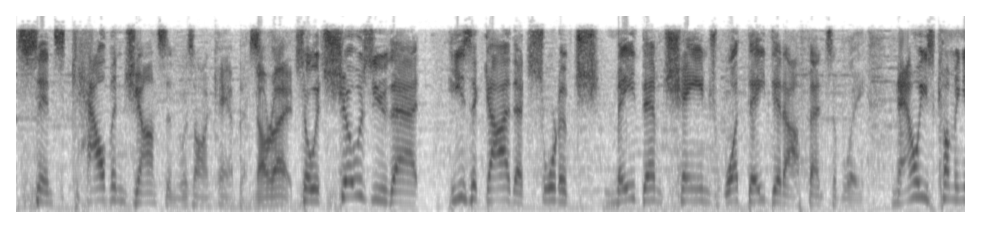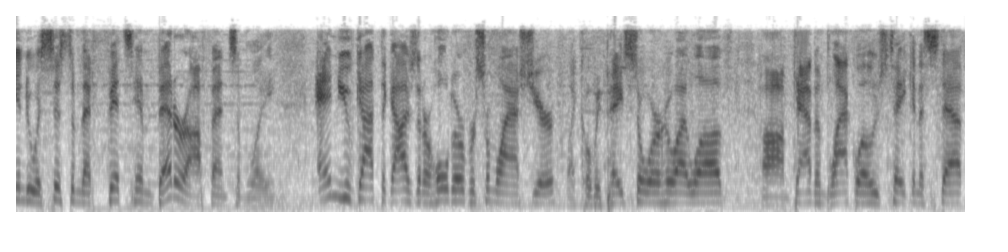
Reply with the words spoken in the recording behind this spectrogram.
since Calvin Johnson was on campus. All right. So it shows you that he's a guy that sort of ch- made them change what they did offensively. Now he's coming into a system that fits him better offensively. And you've got the guys that are holdovers from last year, like Kobe Paysour, who I love, um, Gavin Blackwell, who's taken a step.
